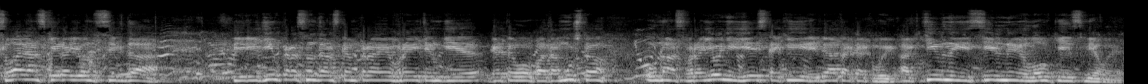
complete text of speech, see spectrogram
Славянский район всегда впереди в Краснодарском крае в рейтинге ГТО, потому что у нас в районе есть такие ребята, как вы. Активные, сильные, ловкие, смелые.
